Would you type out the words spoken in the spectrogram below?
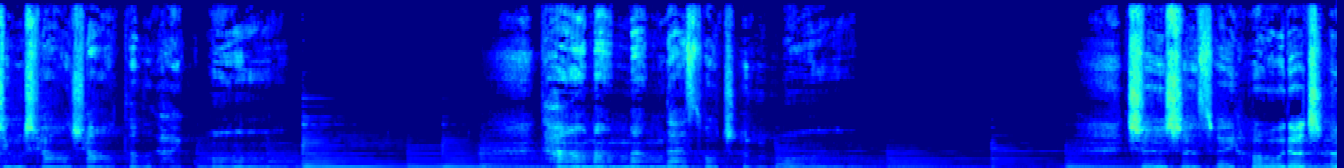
静悄悄地来过，他慢慢带走沉默，只是最后的承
